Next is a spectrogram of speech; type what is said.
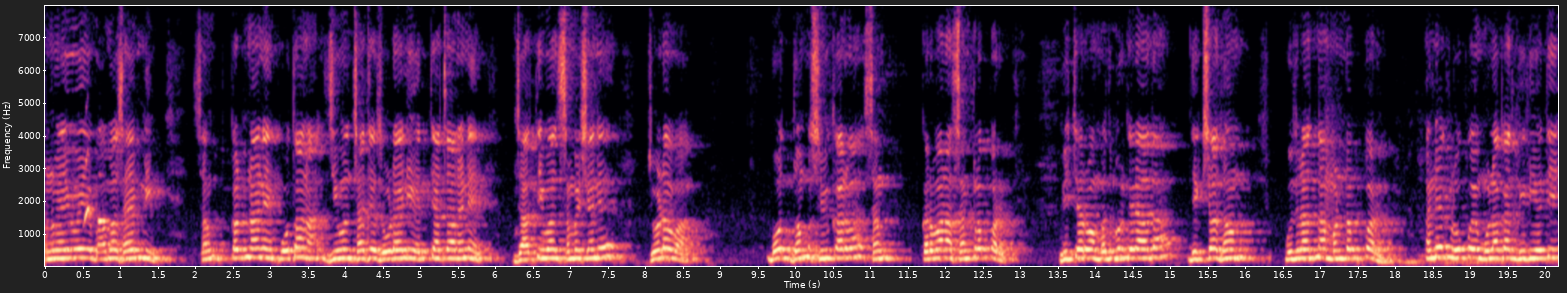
અનુયાયીઓએ બાબા સાહેબની સંકલ્પનાને પોતાના જીવન સાથે જોડાયેલી અત્યાચાર અને જાતિવાદ સમસ્યાને જોડાવા બૌદ્ધ ધર્મ સ્વીકારવા કરવાના સંકલ્પ પર વિચારવા મજબૂર કર્યા હતા. દીક્ષાધામ ગુજરાતના મંડપ પર અનેક લોકોએ મુલાકાત લીધી હતી.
